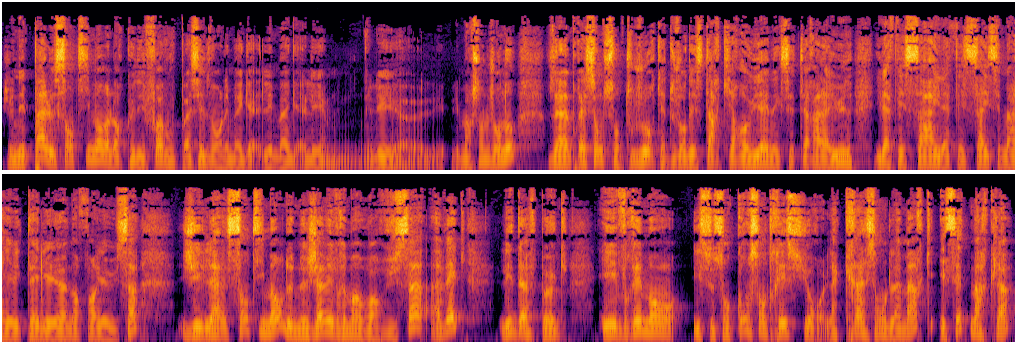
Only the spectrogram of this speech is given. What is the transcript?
je n'ai pas le sentiment, alors que des fois vous passez devant les magas, les, les, euh, les, marchands de journaux, vous avez l'impression que sont toujours, qu'il y a toujours des stars qui reviennent, etc. à la une, il a fait ça, il a fait ça, il s'est marié avec tel, il a eu un enfant, il a eu ça. J'ai le sentiment de ne jamais vraiment avoir vu ça avec les Daft Punk. Et vraiment, ils se sont concentrés sur la création de la marque. Et cette marque-là,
